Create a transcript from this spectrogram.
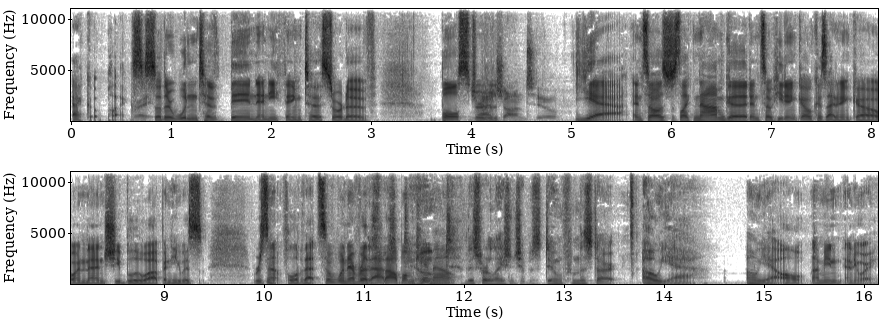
Echoplex. So there wouldn't have been anything to sort of bolster. Latch on to. Yeah. And so I was just like, nah, I'm good. And so he didn't go because I didn't go. And then she blew up and he was resentful of that. So whenever that album came out, This relationship was doomed from the start. Oh yeah. Oh yeah. All I mean, anyway,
